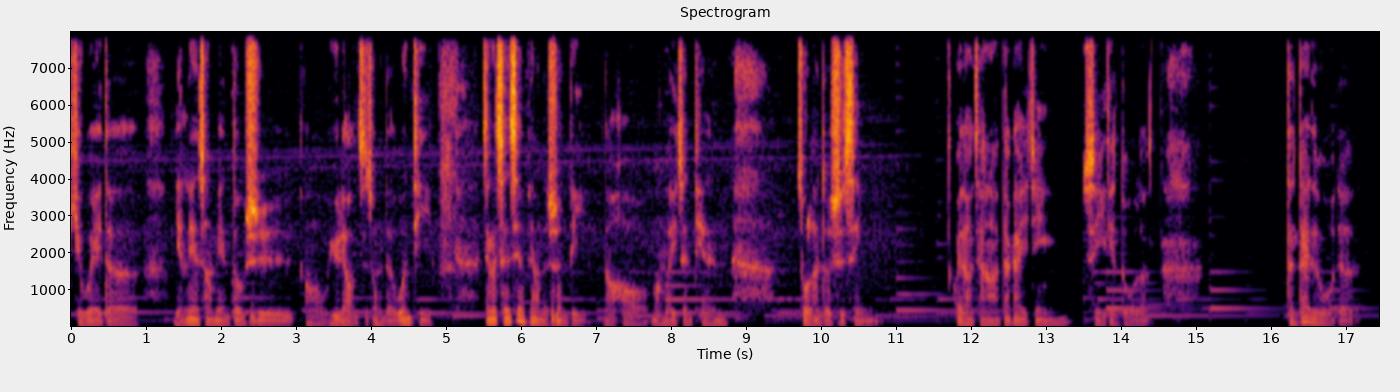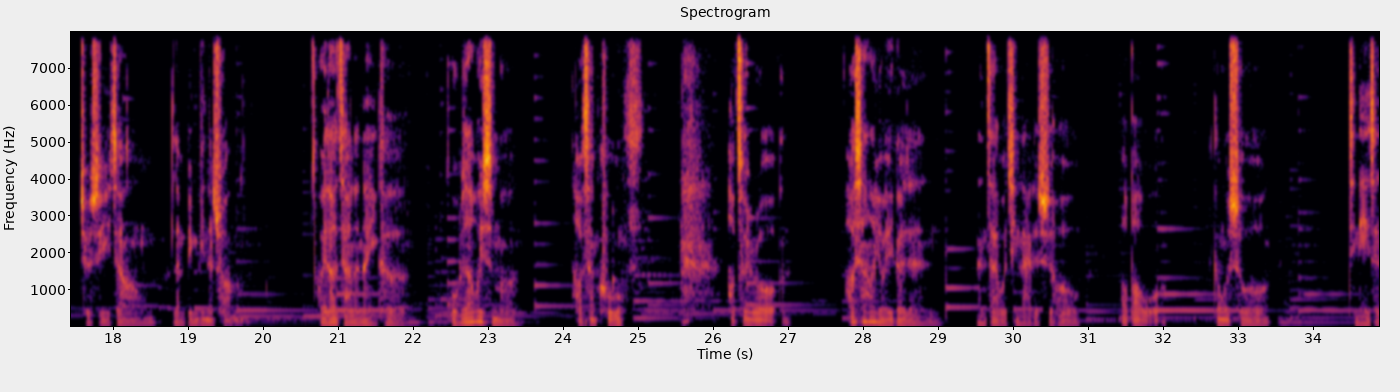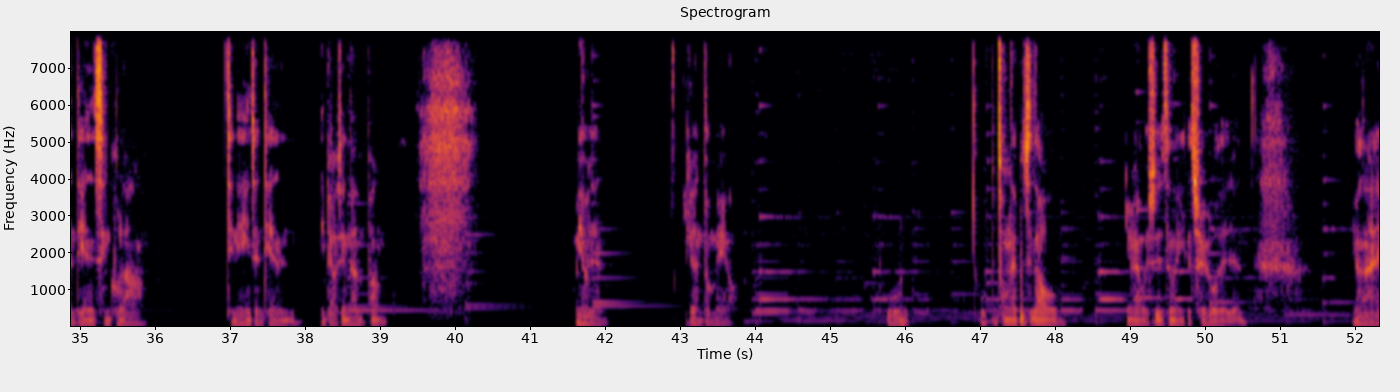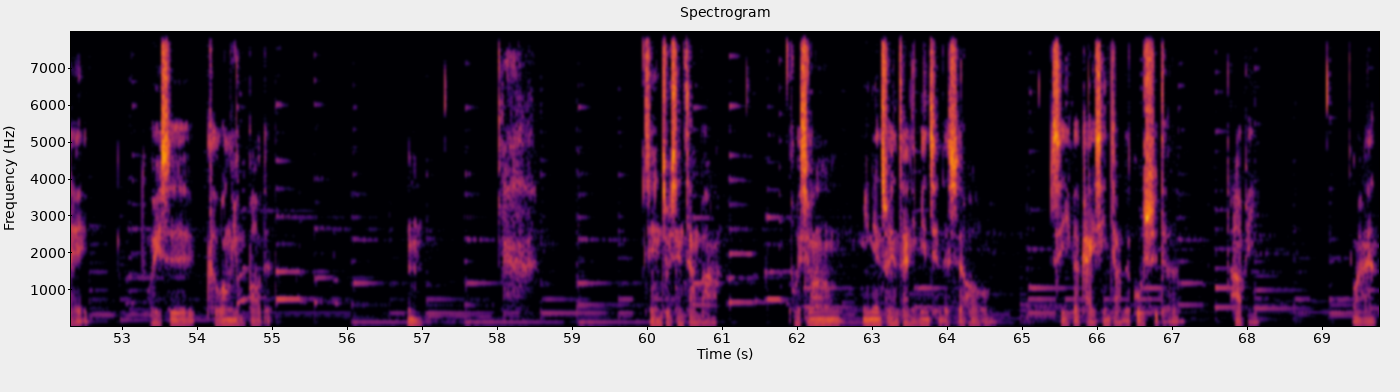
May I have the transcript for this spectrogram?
QA 的演练上面，都是呃我预料之中的问题，整个呈现非常的顺利。然后忙了一整天，做了很多事情，回到家大概已经十一点多了。等待着我的就是一张冷冰冰的床。回到家的那一刻，我不知道为什么，好想哭。好脆弱，好想要有一个人能在我进来的时候抱抱我，跟我说：“今天一整天辛苦啦，今天一整天你表现的很棒。”没有人，一个人都没有。我，我从来不知道，原来我是这么一个脆弱的人，原来我也是渴望拥抱的。嗯，今天就先这样吧。我希望明年出现在你面前的时候，是一个开心讲着故事的 Harvie。晚安。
